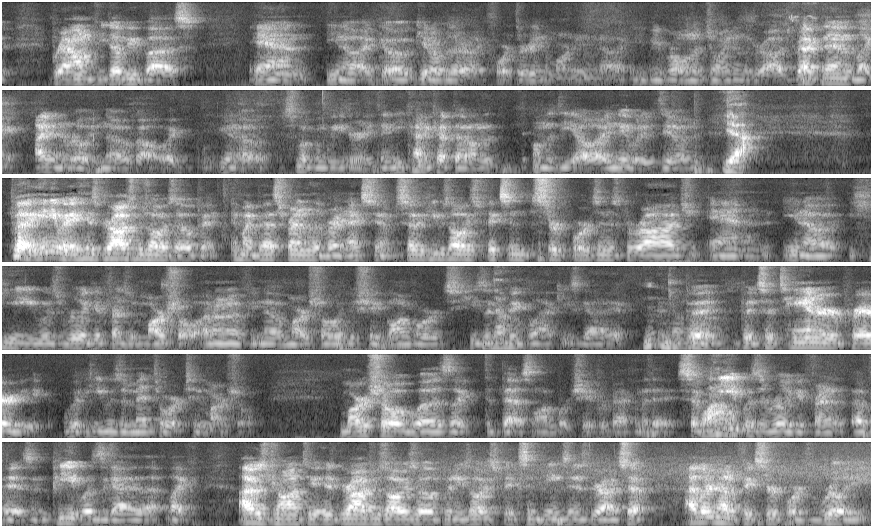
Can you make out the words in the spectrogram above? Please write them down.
brown VW bus, and you know I'd go get over there like four thirty in the morning. You know he'd be rolling a joint in the garage. Back then, like I didn't really know about like you know smoking weed or anything. He kind of kept that on the on the DL. I knew what he was doing. Yeah. But anyway, his garage was always open, and my best friend lived right next to him. So he was always fixing surfboards in his garage, and you know he was really good friends with Marshall. I don't know if you know Marshall, who shaped longboards. He's like No. a big blackies guy. Mm-mm. But but so Tanner Prairie, he was a mentor to Marshall. Marshall was like the best longboard shaper back in the day. So Wow. Pete was a really good friend of his, and Pete was the guy that like I was drawn to. His garage was always open. He's always fixing things in his garage. So I learned how to fix surfboards really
